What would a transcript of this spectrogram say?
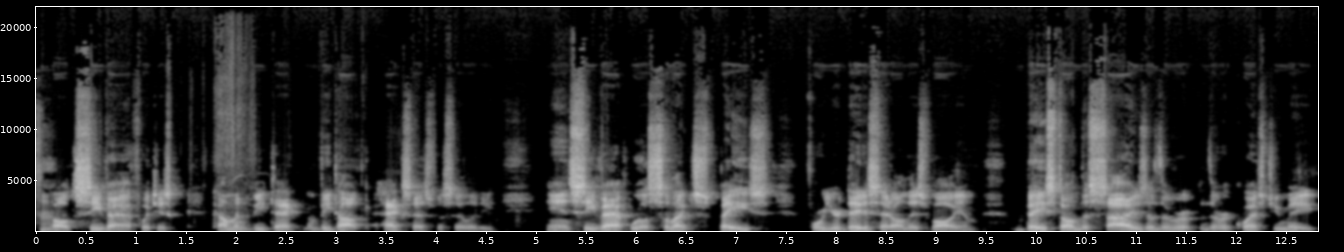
hmm. called CVAF, which is Common VTech VTOC Access Facility, and CVAF will select space for your data set on this volume based on the size of the re- the request you made.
